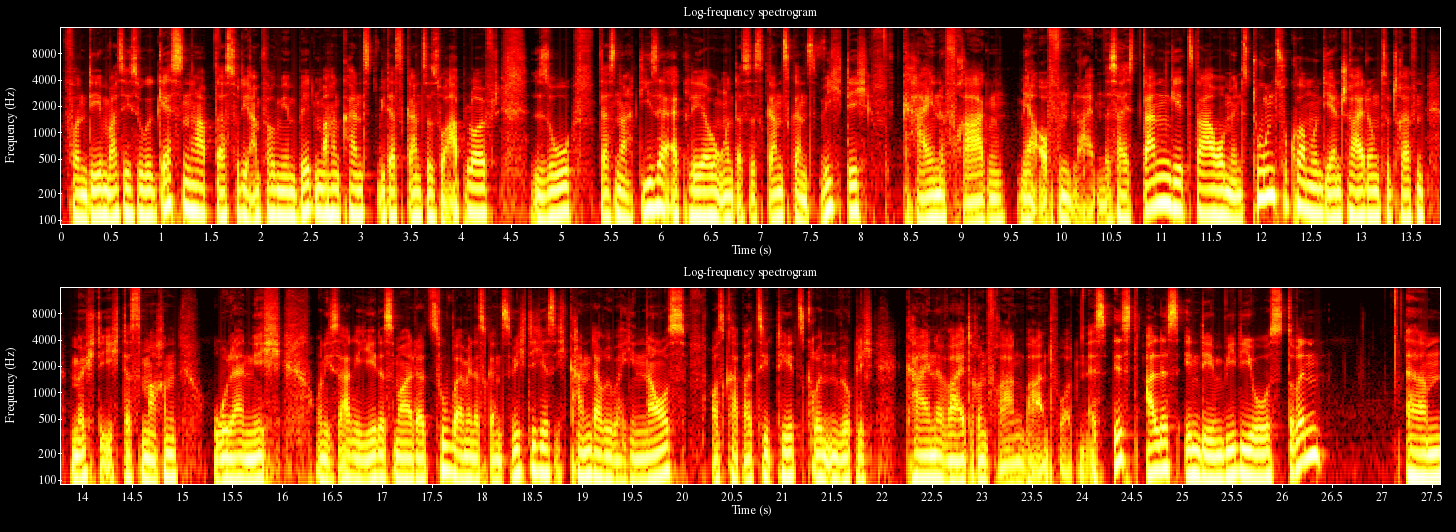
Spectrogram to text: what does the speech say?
von dem, was ich so gegessen habe, dass du dir einfach irgendwie ein Bild machen kannst, wie das Ganze so abläuft, so dass nach dieser Erklärung, und das ist ganz, ganz wichtig, keine Fragen mehr offen bleiben. Das heißt, dann geht es darum, ins Tun zu kommen und die Entscheidung zu treffen, möchte ich das machen oder nicht. Und ich sage jedes Mal dazu, weil mir das ganz wichtig ist, ich kann darüber hinaus aus Kapazitätsgründen wirklich keine weiteren Fragen beantworten. Es ist alles in den Videos drin. Ähm,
